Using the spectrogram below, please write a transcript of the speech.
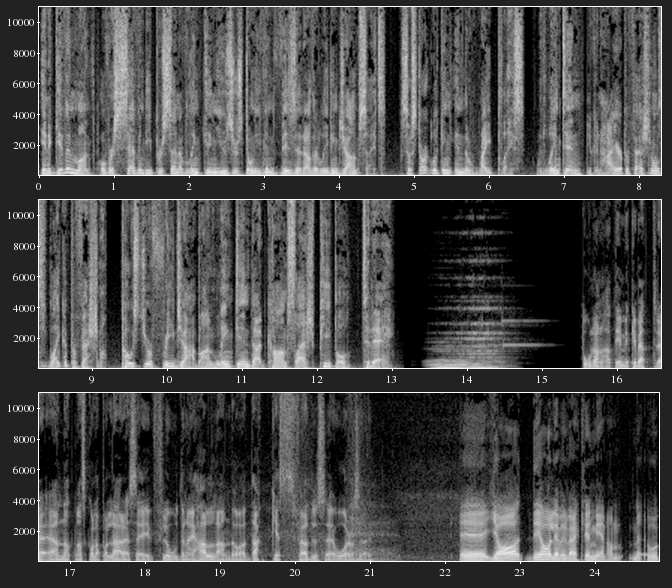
In a given month, over 70% of LinkedIn users don't even visit other leading job sites. So start looking in the right place. With LinkedIn, you can hire professionals like a professional. Post your free job on linkedin.com/people slash people today. skolan, att det är mycket bättre än att man ska hålla på och lära sig floderna i Halland och Dackes födelseår och sådär. Eh, ja, det håller jag väl verkligen med om. Och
